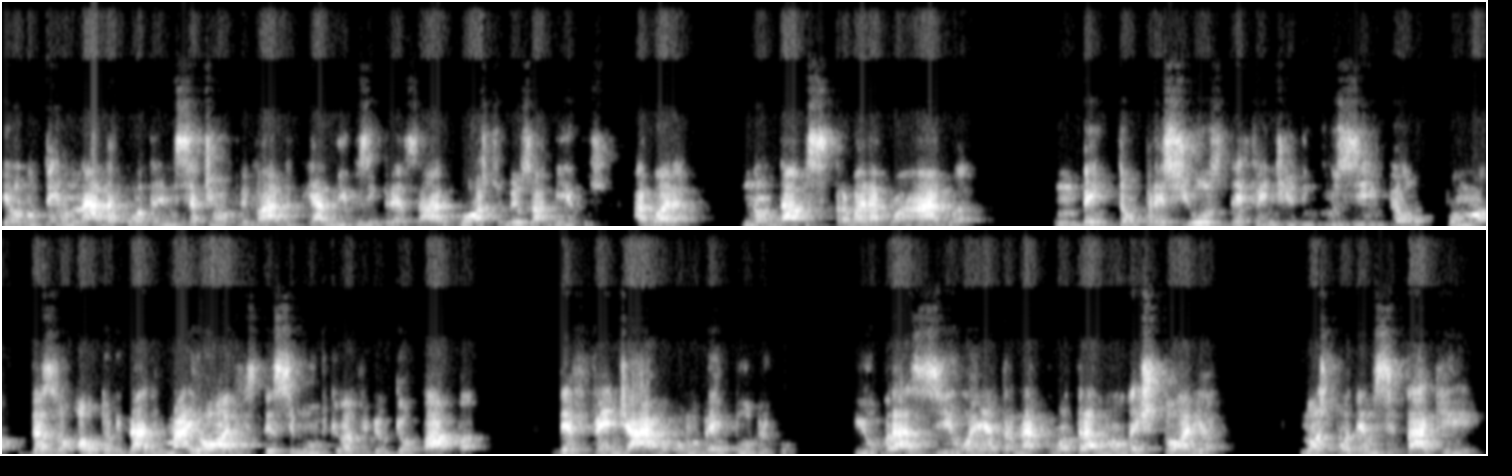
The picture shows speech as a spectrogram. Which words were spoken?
Eu não tenho nada contra a iniciativa privada, tenho amigos empresários, gosto dos meus amigos. Agora, não dá para se trabalhar com a água um bem tão precioso, defendido inclusive pelo, por uma das autoridades maiores desse mundo que nós vivemos, que é o Papa, defende a água como bem público. E o Brasil entra na contramão da história. Nós podemos citar aqui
